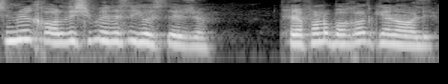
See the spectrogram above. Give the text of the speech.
Şimdi kardeşim Enes'i göstereceğim. Telefona bakarken hali.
